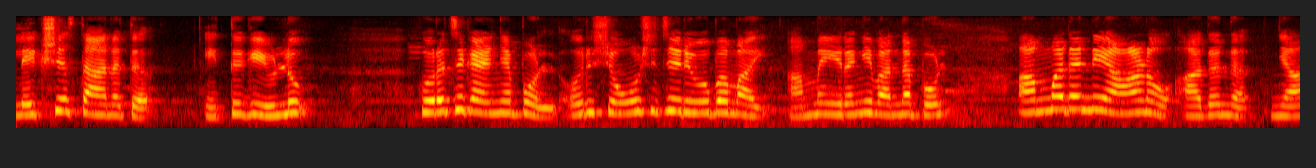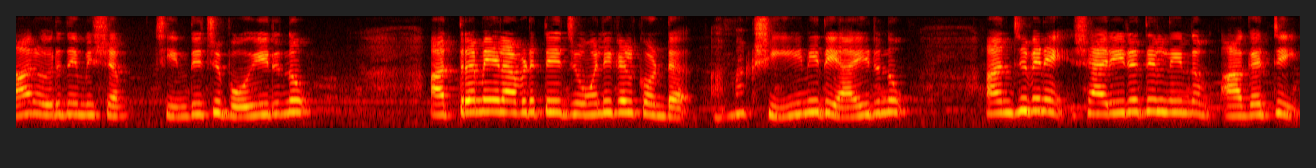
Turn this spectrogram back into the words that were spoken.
ലക്ഷ്യസ്ഥാനത്ത് എത്തുകയുള്ളൂ. കുറച്ചു കഴിഞ്ഞപ്പോൾ ഒരു ശോഷിച്ച രൂപമായി അമ്മ ഇറങ്ങി വന്നപ്പോൾ അമ്മ തന്നെയാണോ അതെന്ന് ഞാൻ ഒരു നിമിഷം ചിന്തിച്ചു പോയിരുന്നു. അത്രമേൽ അവിടുത്തെ ജോലികൾ കൊണ്ട് അമ്മ ക്ഷീണിതയായിരുന്നു. അഞ്ജുവിനെ ശരീരത്തിൽ നിന്നും അകറ്റി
